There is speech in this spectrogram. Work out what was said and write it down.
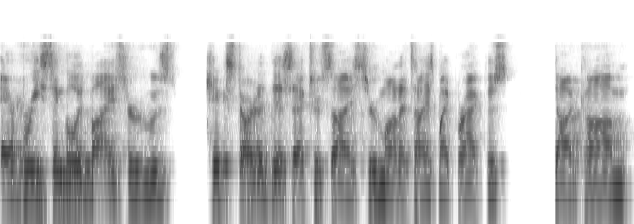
every single advisor who who's kickstarted this exercise through monetizemypractice.com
